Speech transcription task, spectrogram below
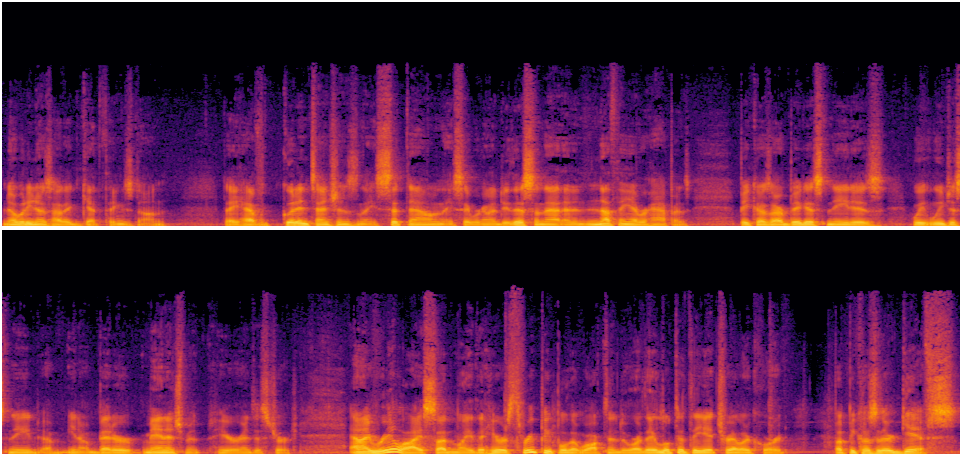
Nobody knows how to get things done. They have good intentions and they sit down and they say, We're going to do this and that, and nothing ever happens because our biggest need is we, we just need uh, you know better management here in this church. And I realized suddenly that here was three people that walked in the door. They looked at the trailer court, but because of their gifts,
